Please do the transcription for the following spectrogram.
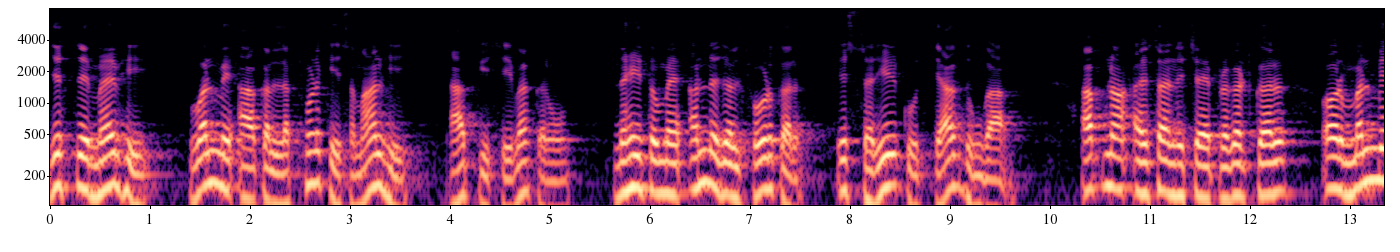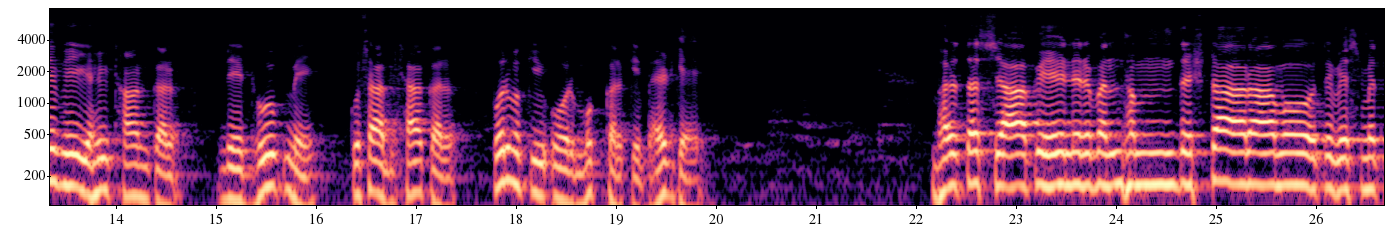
जिससे मैं भी वन में आकर लक्ष्मण के समान ही आपकी सेवा करूँ, नहीं तो मैं अन्न जल छोड़कर इस शरीर को त्याग दूँगा। अपना ऐसा निश्चय प्रकट कर और मन में भी यही ठान कर वे धूप में कुशा बिछाकर पूर्व की ओर मुख करके बैठ गए। भरतस्यापि निर्बंधम दृष्टा रामोति विस्मृत।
